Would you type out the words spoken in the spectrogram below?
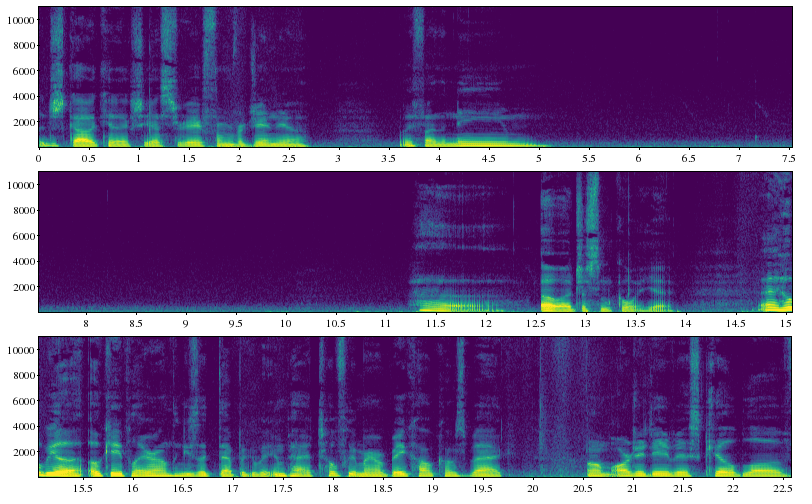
They just got a kid actually yesterday from Virginia. Let me find the name. oh, uh, Justin McCoy, yeah. Eh, he'll be a okay player. I don't think he's like that big of an impact. Hopefully, Mara Baycall comes back. Um, R.J. Davis, Caleb Love.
